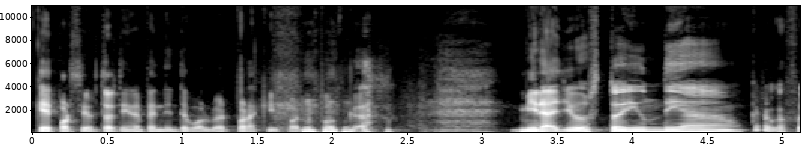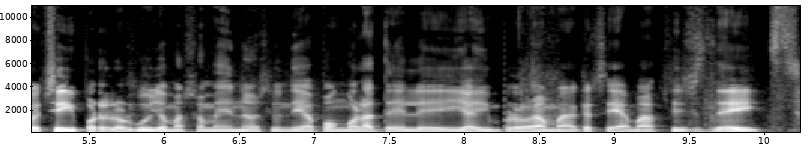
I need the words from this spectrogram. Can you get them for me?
Que por cierto tiene pendiente volver por aquí, por el podcast. Mira, yo estoy un día, creo que fue, sí, por el orgullo más o menos, y un día pongo la tele y hay un programa que se llama First Dates.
